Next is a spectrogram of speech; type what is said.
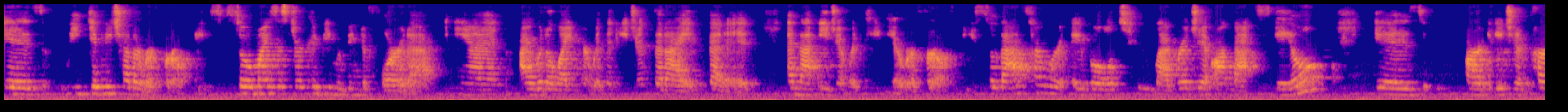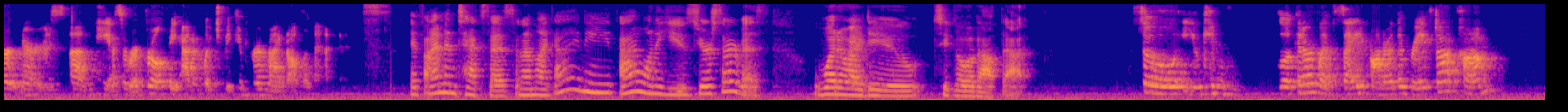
is we give each other referral fees. So my sister could be moving to Florida and I would align her with an agent that I vetted and that agent would pay me a referral fee. So that's how we're able to leverage it on that scale is our agent partners um, pay us a referral fee out of which we can provide all the benefits. If I'm in Texas and I'm like, I need, I want to use your service, what do I do to go about that? So you can look at our website, honorthebrave.com.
